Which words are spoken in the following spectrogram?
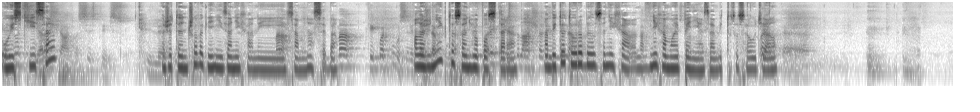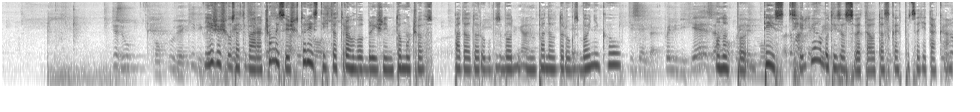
uistí sa, že ten človek není zanechaný sám na seba. Ale že niekto sa o neho postará. Aby toto urobil, sa nechá, nechá moje peniaze, aby toto sa udialo. Ježiš uzatvára. Čo myslíš, ktorý z týchto troch bol blížnym tomu, čo padal do rúk, zbo, do rúk zbojníkov? On odpovie, ty z církvy alebo ty zo sveta? Otázka je v podstate taká.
